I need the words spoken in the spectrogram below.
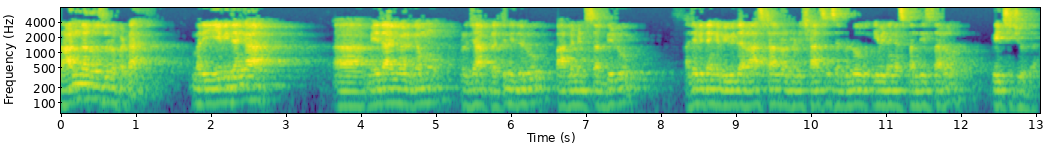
రానున్న రోజుల పట మరి ఏ విధంగా మేధావి వర్గము ప్రజాప్రతినిధులు పార్లమెంట్ సభ్యులు అదేవిధంగా వివిధ రాష్ట్రాల్లో ఉన్నటువంటి శాసనసభ్యులు ఏ విధంగా స్పందిస్తారో వేచి చూద్దాం.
